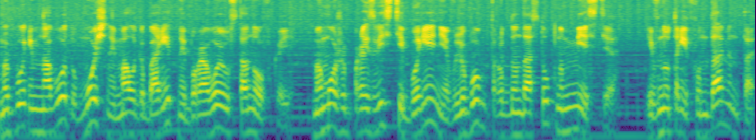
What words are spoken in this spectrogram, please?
Мы бурим на воду мощной малогабаритной буровой установкой. Мы можем произвести бурение в любом труднодоступном месте и внутри фундамента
